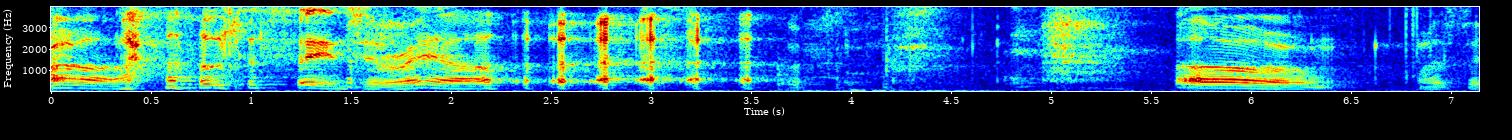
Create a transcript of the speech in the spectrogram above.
uh, let's see, Jarrell. um, let's see,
